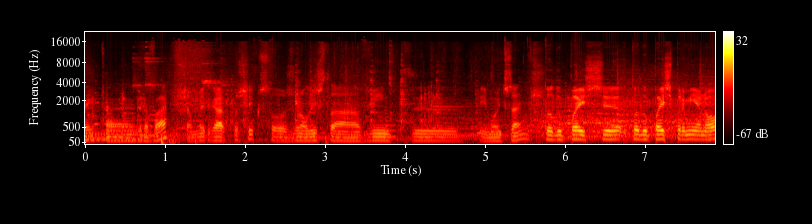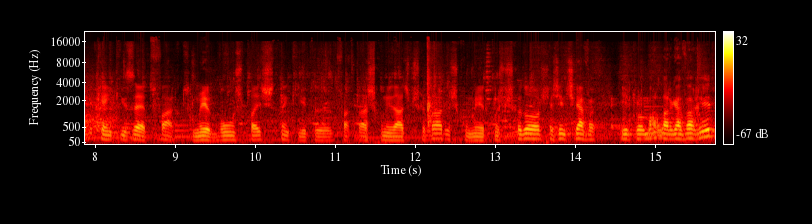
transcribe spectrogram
Ok, está a gravar. Chamo-me Edgar Pacheco, sou jornalista há 20 e muitos anos. Todo o peixe, todo o peixe para mim é nobre. Quem quiser, de facto, comer bons peixes tem que ir, de, de facto, às comunidades pescatórias, comer com os pescadores. A gente chegava, ia para o mar, largava a rede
